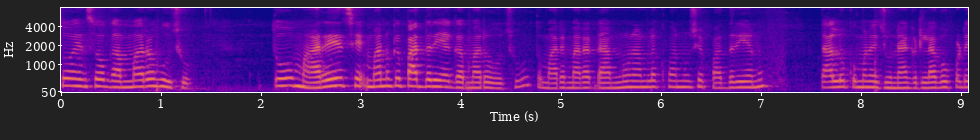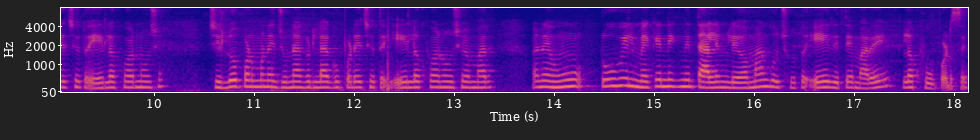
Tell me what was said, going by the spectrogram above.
સો એન્ડ સો ગામમાં રહું છું. તો મારે છે, માનો કે પાદરિયા ગામમાં રહું છું, તો મારે મારા ગામનું નામ લખવાનું છે, પાદરિયાનું. તાલુકો મને જુનાગઢ લાગુ પડે છે, તો એ લખવાનું છે. જિલ્લો પણ મને જુનાગઢ લાગુ પડે છે, તો એ લખવાનું છે મારે અને હું ટુ વ્હીલ મેકેનિકની તાલીમ લેવા માગું છું, તો એ રીતે મારે લખવું પડશે.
